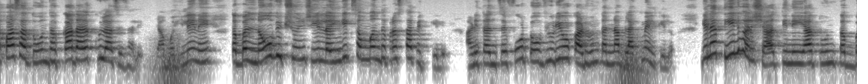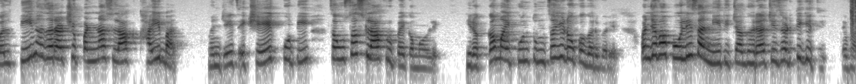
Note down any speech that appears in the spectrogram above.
तपासातून धक्कादायक खुलासे झाले. या महिलेने तब्बल नऊ भिक्षूंशी लैंगिक संबंध प्रस्थापित केले आणि त्यांचे फोटो व्हिडिओ काढून त्यांना ब्लॅकमेल केलं. गेल्या तीन वर्षात तिने यातून तब्बल तीन हजार आठशे पन्नास लाख थाई बात म्हणजेच एकशे एक कोटी चौसष्ट लाख रुपये कमवले. ही रक्कम ऐकून तुमचंही डोकं गरगरेल. पण जेव्हा पोलिसांनी तिच्या घराची झडती घेतली तेव्हा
